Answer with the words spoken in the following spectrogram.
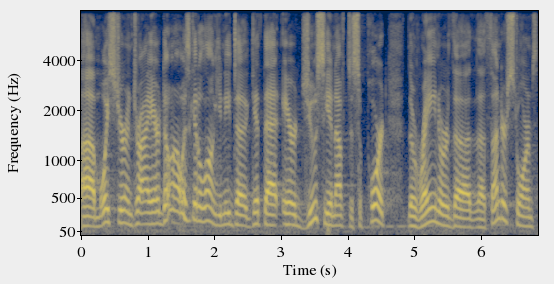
uh, moisture and dry air don't always get along. You need to get that air juicy enough to support the rain or the, the thunderstorms.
